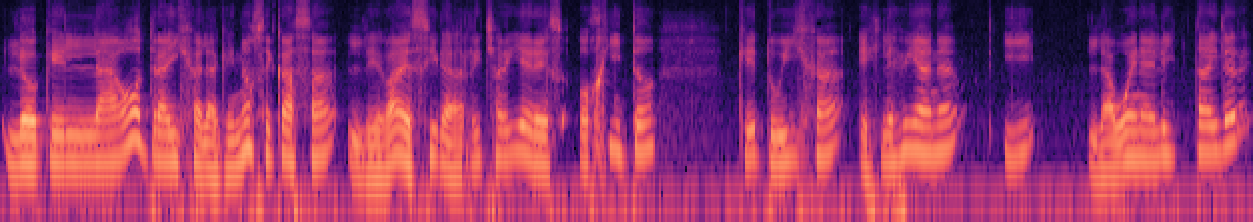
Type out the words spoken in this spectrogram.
Lo que la otra hija, la que no se casa, le va a decir a Richard Gere es, ojito, que tu hija es lesbiana y la buena de Liv Tyler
